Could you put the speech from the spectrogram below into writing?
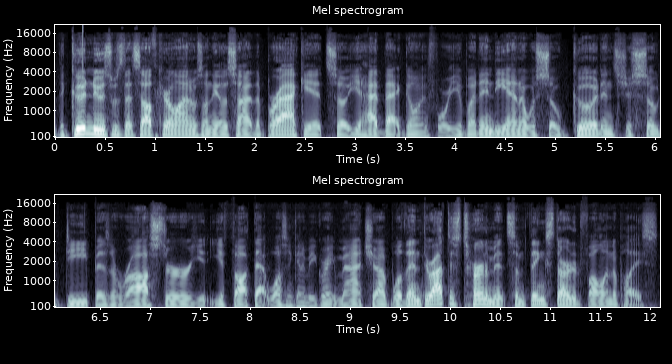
the good news was that South Carolina was on the other side of the bracket, so you had that going for you. But Indiana was so good and just so deep as a roster, you, you thought that wasn't going to be a great matchup. Well, then throughout this tournament, some things started falling into place,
